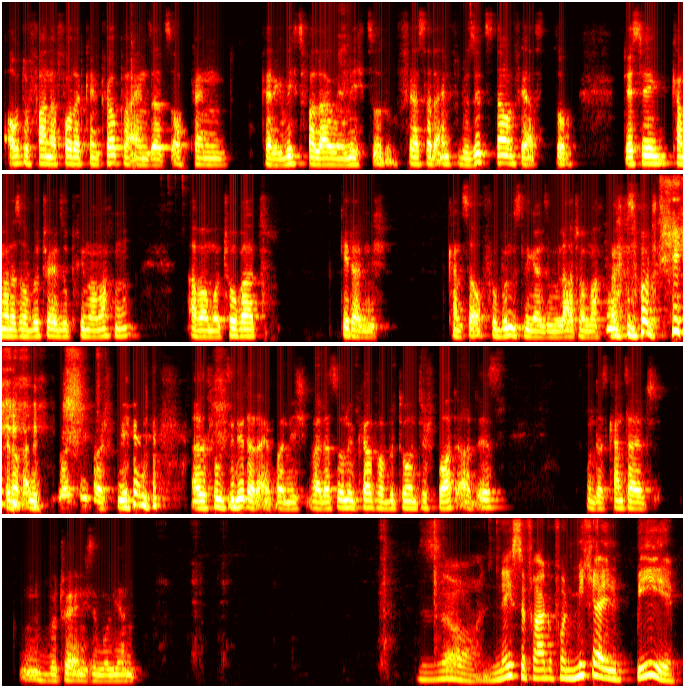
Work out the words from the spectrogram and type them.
Autofahren erfordert keinen Körpereinsatz, auch kein, keine Gewichtsverlagerung, nichts. So, du fährst halt einfach, du sitzt da und fährst. So. Deswegen kann man das auch virtuell so prima machen. Aber Motorrad geht halt nicht. kannst du auch für Bundesliga einen Simulator machen. Also, das kann auch alles FIFA spielen. Also es funktioniert halt einfach nicht, weil das so eine körperbetonte Sportart ist. Und das kannst du halt virtuell nicht simulieren. So, nächste Frage von Michael B.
